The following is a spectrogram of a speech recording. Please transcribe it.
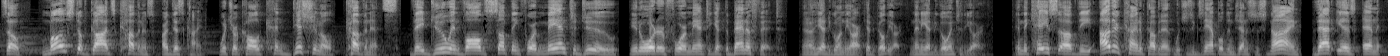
So, most of God's covenants are this kind, which are called conditional covenants. They do involve something for a man to do in order for a man to get the benefit. You know, he had to go in the ark, he had to build the ark, and then he had to go into the ark. In the case of the other kind of covenant, which is exampled in Genesis 9, that is an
